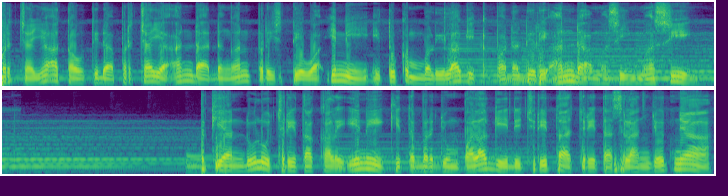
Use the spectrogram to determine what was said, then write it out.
Percaya atau tidak percaya Anda dengan peristiwa ini itu kembali lagi kepada diri Anda masing-masing. Sekian dulu cerita kali ini. Kita berjumpa lagi di cerita-cerita selanjutnya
